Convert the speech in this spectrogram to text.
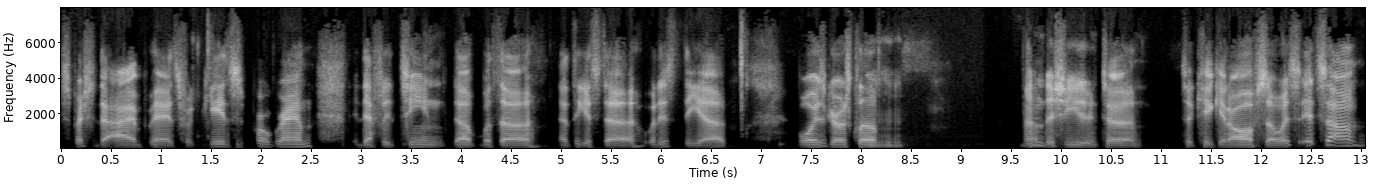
especially the iPads for Kids program. They definitely teamed up with uh I think it's the what is the uh Boys Girls Club Mhm. um, this year to to kick it off. So it's it's um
